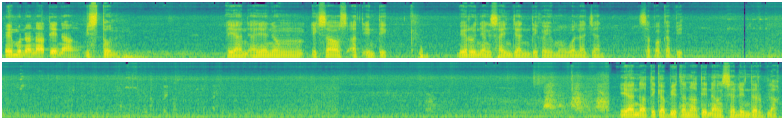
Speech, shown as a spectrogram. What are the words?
Ilagay muna natin ang piston. Ayan, ayan yung exhaust at intake. Meron yung sign dyan, di kayo mawala dyan sa pagkabit. Ayan, at ikabit na natin ang cylinder block.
